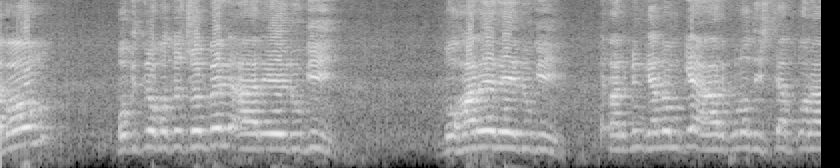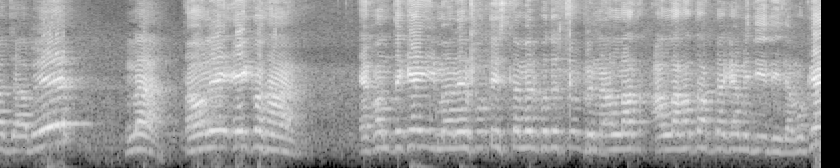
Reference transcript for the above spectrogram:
এবং পবিত্র পথে চলবেন আর এই রুগী, দোহারের এই রুগী পারবিন খানমকে আর কোনো ডিস্টার্ব করা যাবে না। তাহলে এই কথা, এখন থেকে ইমানের পথে ইসলামের পথে চলবেন আল্লাহ আল্লাহ হাতে আপনাকে আমি দিয়ে দিলাম ওকে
